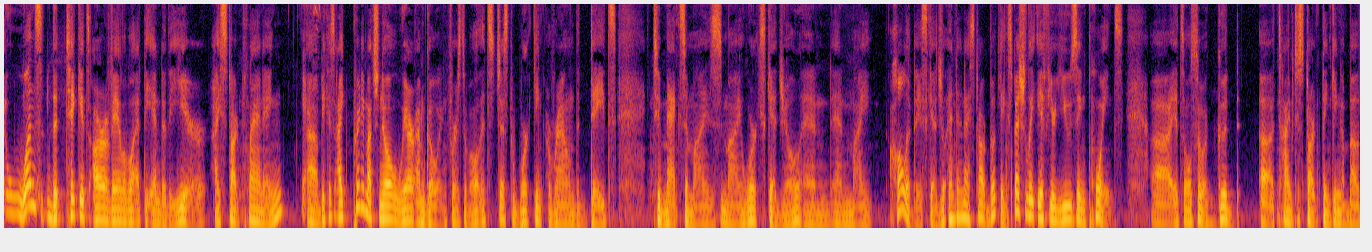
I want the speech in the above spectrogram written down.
Once the tickets are available at the end of the year, I start planning uh, because I pretty much know where I'm going. First of all, it's just working around the dates to maximize my work schedule and and my holiday schedule, and then I start booking. Especially if you're using points, uh, it's also a good. Uh, time to start thinking about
